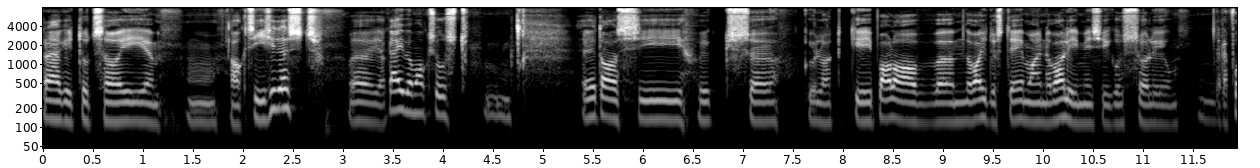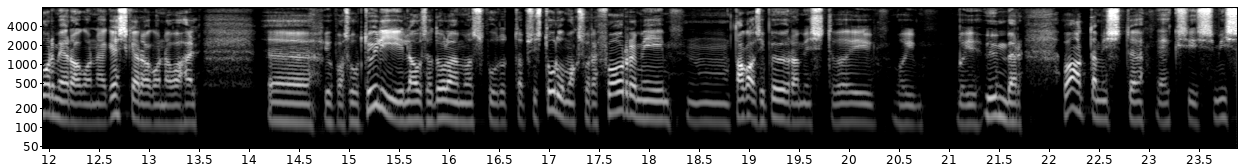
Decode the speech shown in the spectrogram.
räägitud sai mm, aktsiisidest ja käibemaksust edasi üks äh, küllaltki palav äh, vaidlusteema enne valimisi, kus oli ju Reformierakonna ja Keskerakonna vahel äh, juba suur tüli lausa tulemas, puudutab siis tulumaksureformi mm, tagasipööramist või, või, või ümbervaatamist. ehk siis, mis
